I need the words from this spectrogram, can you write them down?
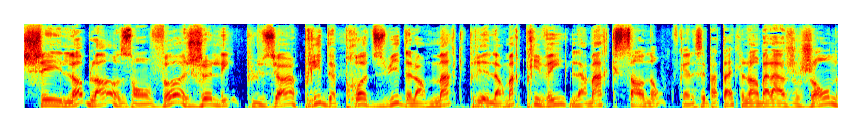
Chez Loblaws, on va geler plusieurs prix de produits de leur marque, leur marque privée, la marque sans nom, vous connaissez peut-être, l'emballage jaune,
